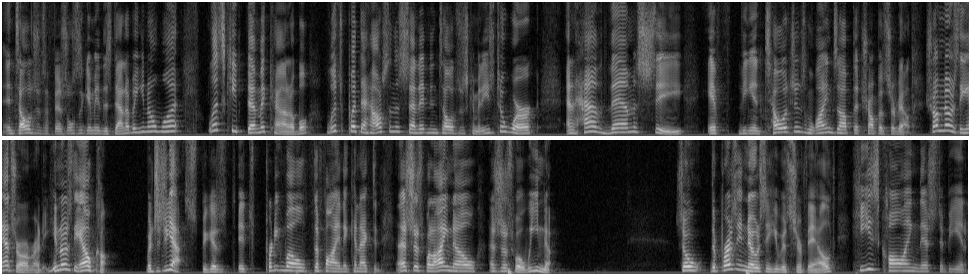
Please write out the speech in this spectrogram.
intelligence officials to give me this data, but you know what? Let's keep them accountable. Let's put the House and the Senate intelligence committees to work and have them see if the intelligence lines up that Trump has surveilled. Trump knows the answer already. He knows the outcome, which is yes, because it's pretty well defined and connected. And that's just what I know. That's just what we know. So the president knows that he was surveilled. He's calling this to be an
